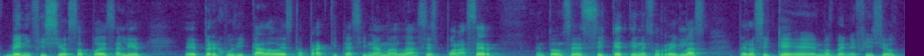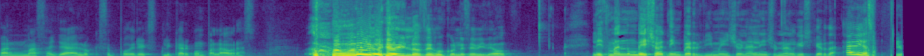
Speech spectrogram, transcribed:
beneficioso, puede salir eh, perjudicado esta práctica si nada más la haces por hacer. Entonces sí que tiene sus reglas, pero sí que los beneficios van más allá de lo que se podría explicar con palabras. y los dejo con ese video. Les mando un besote interdimensional en su nalga izquierda. Adiós.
